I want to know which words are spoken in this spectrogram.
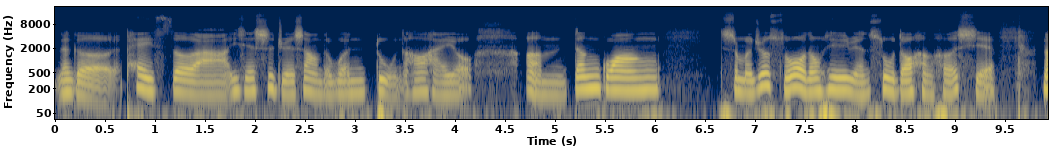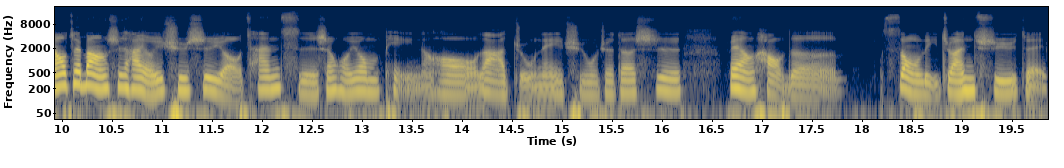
那个配色啊，一些视觉上的温度，然后还有嗯灯光。什么就所有东西元素都很和谐。然后最棒的是，它有一区是有餐瓷、生活用品，然后蜡烛那一区，我觉得是非常好的送礼专区。对，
